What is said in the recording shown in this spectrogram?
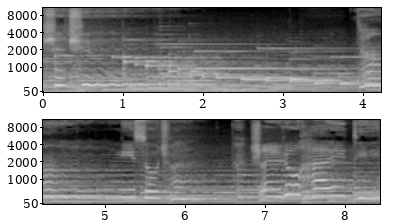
失去。当一艘船沉入海底，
